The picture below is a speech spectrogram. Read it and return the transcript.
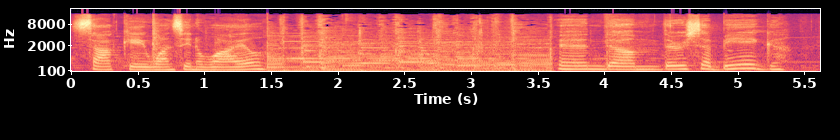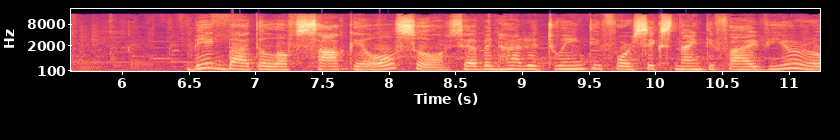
sake once in a while. And um, there's a big, big bottle of sake also, 720 for 695 euro.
